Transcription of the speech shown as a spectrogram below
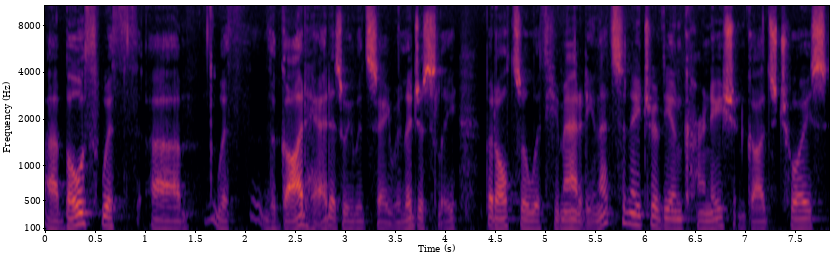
uh, both with, uh, with the Godhead, as we would say religiously, but also with humanity. And that's the nature of the incarnation, God's choice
